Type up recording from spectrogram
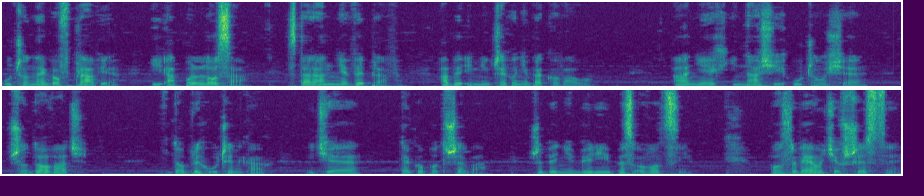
uczonego w prawie, i Apollosa starannie wypraw, aby im niczego nie brakowało. A niech i nasi uczą się przodować w dobrych uczynkach, gdzie tego potrzeba, żeby nie byli bezowocni. Pozdrawiają Cię wszyscy,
